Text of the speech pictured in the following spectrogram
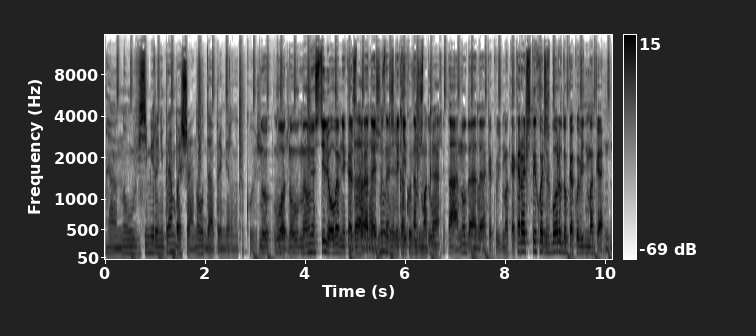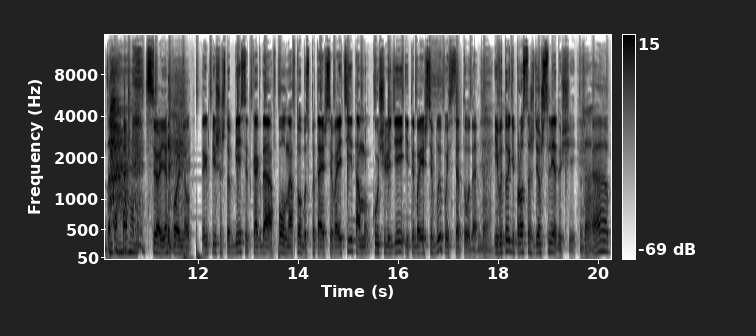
А, ну, Весемира не прям большая, но да, примерно такую же. Ну, вот, ну, у него стилевая, мне кажется, Да, борода да, еще, ну, знаешь, какие-то там Ведьмака. штуки. А, ну да, да, Да. как у Ведьмака. Короче, ты хочешь бороду, как у Ведьмака. Да. Все, я понял. Ты пишешь, что бесит, когда в полный автобус пытаешься войти, там куча людей, и ты боишься выпасть оттуда. Да. И в итоге просто ждешь следующий. Да. А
